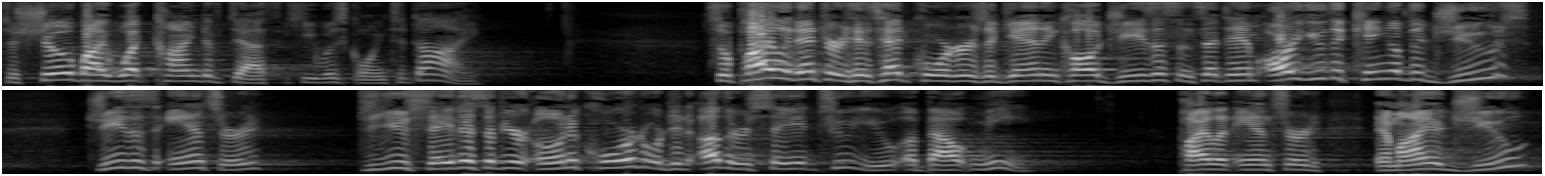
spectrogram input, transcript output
to show by what kind of death he was going to die. So Pilate entered his headquarters again and called Jesus and said to him, Are you the king of the Jews? Jesus answered, Do you say this of your own accord, or did others say it to you about me? Pilate answered, Am I a Jew?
